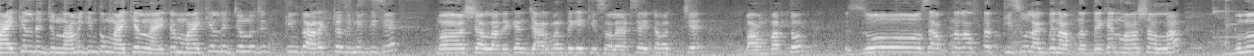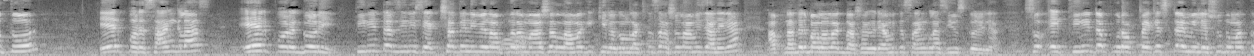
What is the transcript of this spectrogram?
মাইকেলদের জন্য, আমি কিন্তু মাইকেল না, এটা মাইকেলদের জন্য কিন্তু আরেকটা জিনিস দিছে। মাশাআল্লাহ, দেখেন জার্মান থেকে কি চলে আসছে, এটা হচ্ছে বাম্পার তো জোস, আপনার অর্থাৎ কিছু লাগবে না আপনার। দেখেন, মাশাআল্লাহ, ব্লুটুথ এরপরে সানগ্লাস এরপরে গড়ি। তিনটা জিনিস একসাথে নিবেন আপনারা মাশাল্লাহ আমাকে কীরকম লাগতেছে আসলে আমি জানি না। আপনাদের ভালো লাগবে আশা করি। আমি তো সানগ্লাস ইউজ করি না। সো এই তিনটা পুরো প্যাকেজটা মিলে শুধুমাত্র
